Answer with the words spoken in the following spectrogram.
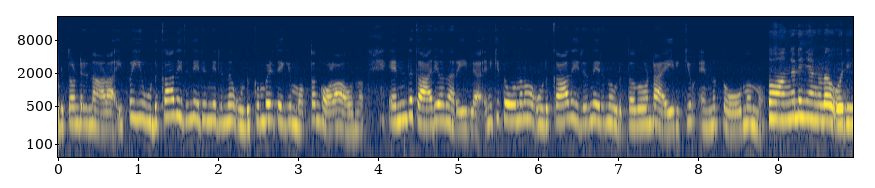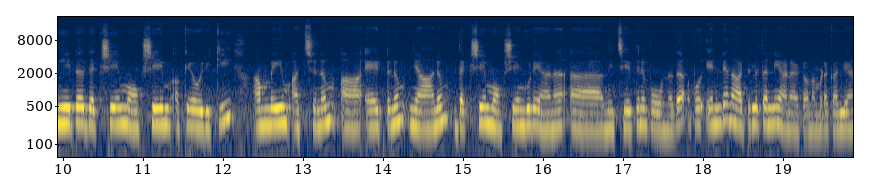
ഉടുത്തോണ്ടിരുന്ന ആളാണ് ഇപ്പോൾ ഈ ഉടുക്കാതിരുന്നിരുന്നിരുന്ന് ഉടുക്കുമ്പോഴത്തേക്കും മൊത്തം കുളമാവുന്നു എന്ത് കാര്യമെന്നറിയില്ല എനിക്ക് തോന്നുന്നു ഉടുക്കാതിരുന്നിരുന്ന് ഉടുത്തതുകൊണ്ടായിരിക്കും എന്ന് തോന്നുന്നു. അപ്പോൾ അങ്ങനെ ഞങ്ങൾ ഒരുങ്ങിയിട്ട് ദക്ഷയും മോക്ഷയും ഒക്കെ ഒരുക്കി അമ്മയും അച്ഛനും ഏട്ടനും ഞാനും ദക്ഷയും മോക്ഷയും കൂടെയാണ് നിശ്ചയത്തിന് പോകുന്നത്. അപ്പോൾ എന്റെ നാട്ടിൽ തന്നെയാണ് കേട്ടോ നമ്മുടെ കല്യാണ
